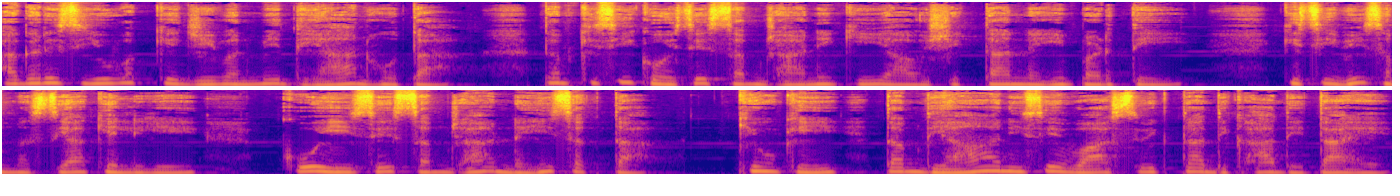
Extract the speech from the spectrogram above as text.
अगर इस युवक के जीवन में ध्यान होता, तब किसी को इसे समझाने की आवश्यकता नहीं पड़ती। किसी भी समस्या के लिए कोई इसे समझा नहीं सकता, क्योंकि तब ध्यान इसे वास्तविकता दिखा देता है।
